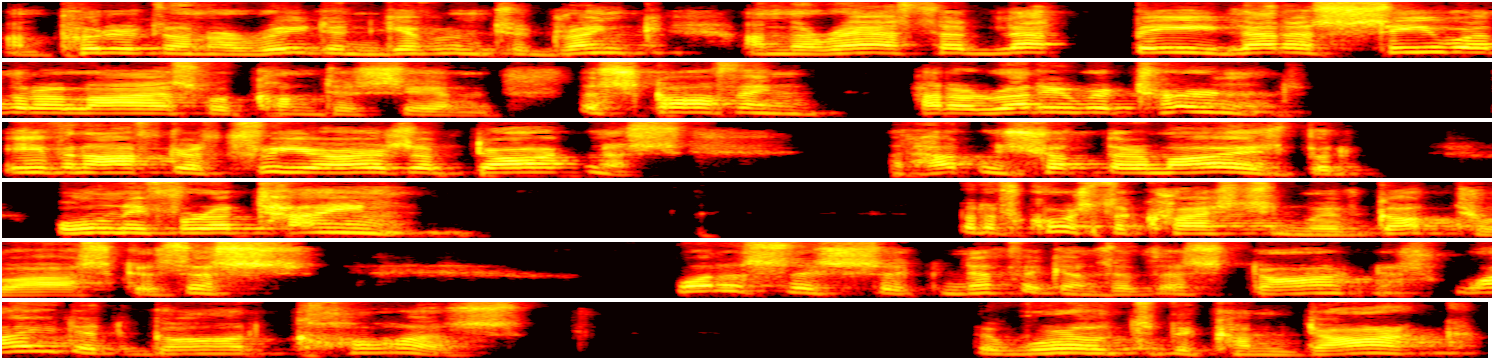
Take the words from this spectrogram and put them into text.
and put it on a reed and gave him to drink. And the rest said, Let be, let us see whether Elias will come to save him. The scoffing had already returned, even after three hours of darkness. It hadn't shut their mouths, but only for a time. But of course, the question we've got to ask is this what is the significance of this darkness? Why did God cause the world to become dark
